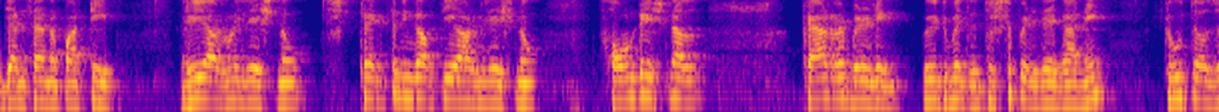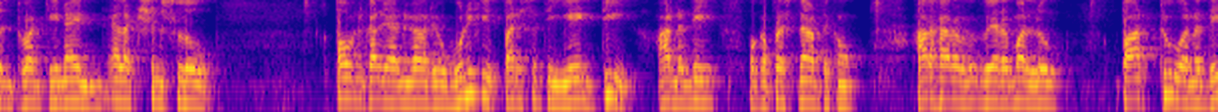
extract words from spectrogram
Janasena party reorganisation strength of the organisation foundational cadre building వీటి మీద దృష్టి పెడితే కానీ టూ థౌజండ్ ట్వంటీ నైన్ ఎలక్షన్స్లో పవన్ కళ్యాణ్ గారి ఉనికి పరిస్థితి ఏంటి అన్నది ఒక ప్రశ్నార్థకం. హరహర వీరమల్లు పార్ట్ టూ అన్నది.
